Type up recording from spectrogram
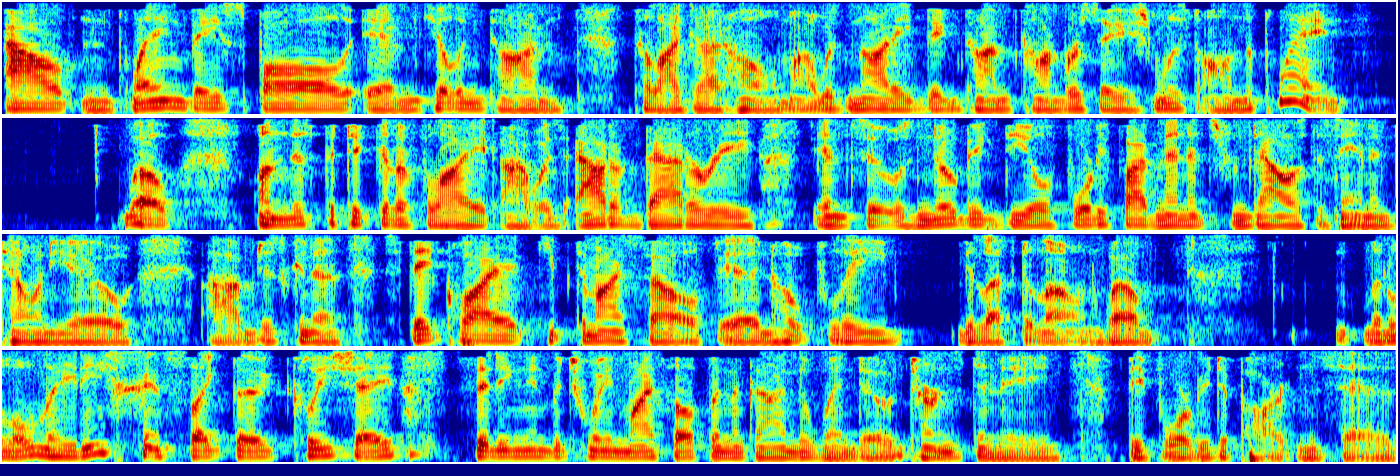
out and playing baseball and killing time till I got home. I was not a big time conversationalist on the plane. Well, on this particular flight, I was out of battery, and so it was no big deal. 45 minutes from Dallas to San Antonio. I'm just going to stay quiet, keep to myself, and hopefully be left alone. Well, little old lady, it's like the cliche, sitting in between myself and the guy in the window, turns to me before we depart and says,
